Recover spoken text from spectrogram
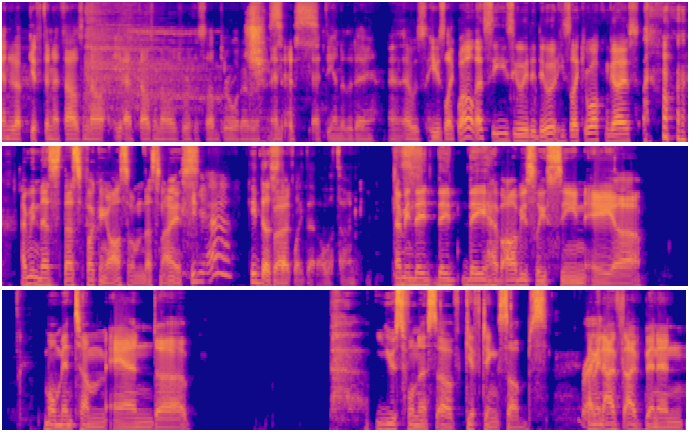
Ended up gifting a thousand dollars. Yeah, a thousand dollars worth of subs or whatever. And at, at the end of the day, and it was. He was like, "Well, that's the easy way to do it." He's like, "You're welcome, guys." I mean, that's that's fucking awesome. That's nice. yeah, he does But- stuff like that all the time. I mean, they they they have obviously seen a uh, momentum and uh, usefulness of gifting subs. Right. I mean, I've I've been in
